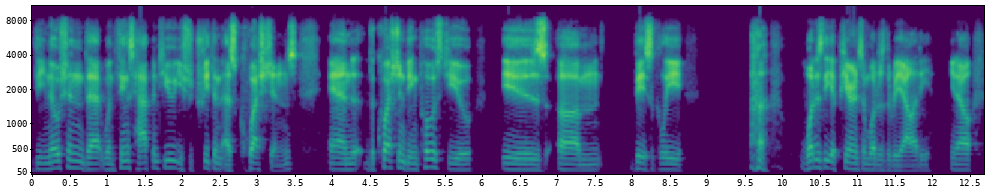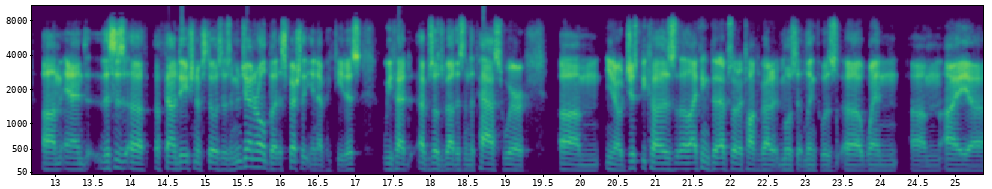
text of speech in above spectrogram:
the notion that when things happen to you, you should treat them as questions, and the question being posed to you is um, basically what is the appearance and what is the reality you know um, and this is a, a, foundation of stoicism in general but especially in epictetus. We've had episodes about this in the past where um, you know just because uh, i think the episode i talked about it most at length was uh, when um, i uh,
